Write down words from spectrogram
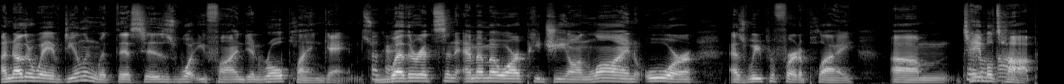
Another way of dealing with this is what you find in role playing games, Okay. whether it's an MMORPG online or, as we prefer to play, um, tabletop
